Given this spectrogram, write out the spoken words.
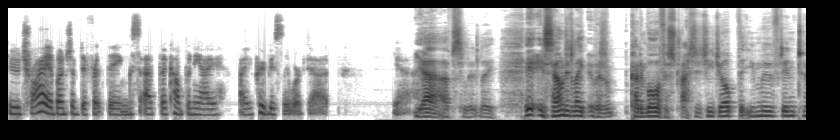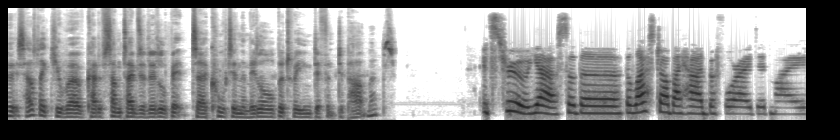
to try a bunch of different things at the company I I previously worked at. Yeah. Yeah, absolutely. It, it sounded like it was kind of more of a strategy job that you moved into. It sounds like you were kind of sometimes a little bit uh, caught in the middle between different departments. It's true. Yeah. So the the last job I had before I did my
